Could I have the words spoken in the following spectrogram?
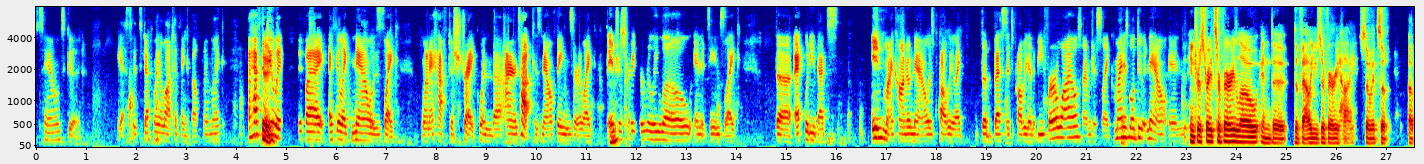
Sounds good. Yes, it's definitely a lot to think about. But I'm like, I have to Yeah. do it if I, I feel like now is like when I have to strike when the iron's hot because now things are like the Mhm. interest rates are really low and it seems like the equity that's in my condo now is probably like the best it's probably going to be for a while. So I'm just like, might as well do it now. And interest rates are very low and the the values are very high so it's a a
